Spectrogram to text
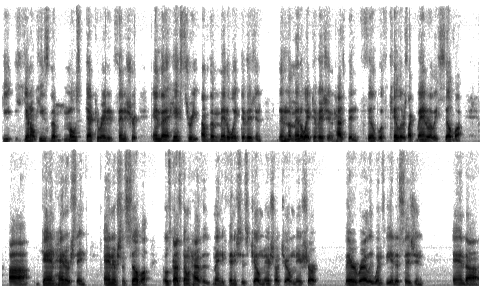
he you know he's the most decorated finisher in the history of the middleweight division. In the middleweight division has been filled with killers like Wanderlei Silva, uh, Dan Henderson, Anderson Silva. Those guys don't have as many finishes. Joe Meerschaert. Joe Meerschaert very rarely wins via decision, and uh,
